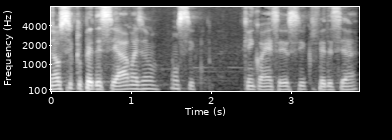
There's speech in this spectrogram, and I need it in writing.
Não é o ciclo PDCA, mas é um, é um ciclo. Quem conhece aí o ciclo PDCA?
